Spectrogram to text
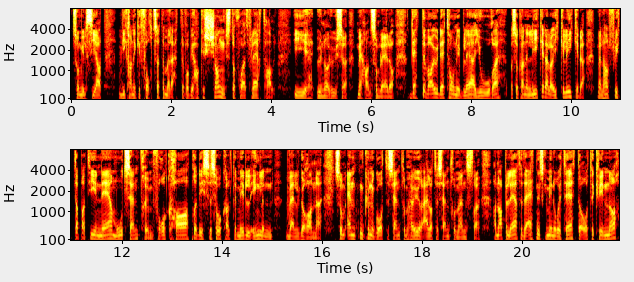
som vil si at vi kan ikke fortsette med dette, for vi har ikke sjans til å få et flertall i Underhuset med han som leder. Dette var jo det Tony Blair gjorde, og så kan en like det eller ikke like det, men han flytta partiet ned mot sentrum for å kapre disse såkalte Middle England-velgerne, som enten kunne gå til sentrum høyre eller til sentrum venstre. Han appellerte til etniske minoriteter og til kvinner,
